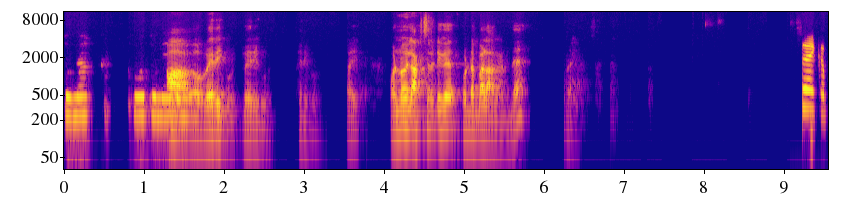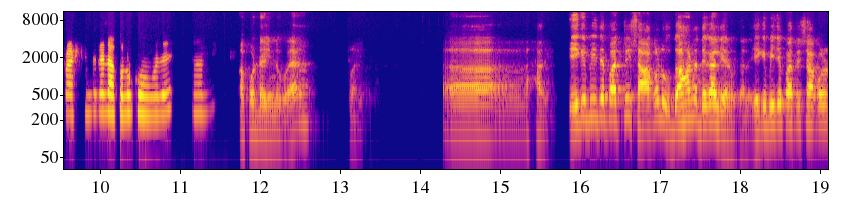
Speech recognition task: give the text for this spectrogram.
තුනක් හෝ තුනේ ආ ඔව් very good very good very good. Right? ඔන්න ඔය ලක්ෂණ ටික පොඩ්ඩක් බලා ගන්න ඈ right එක ප්‍රශ්නකට ලකුණු කොහොමද දාන්නේ? ආ පොඩ්ඩක් ඉන්නකෝ ඈ. Right. හරි. ඒක බීජ පත්‍රී ශාකවල උදාහරණ දෙකක් ලියන්න පුතාලා. ඒක බීජ පත්‍රී ශාකවල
